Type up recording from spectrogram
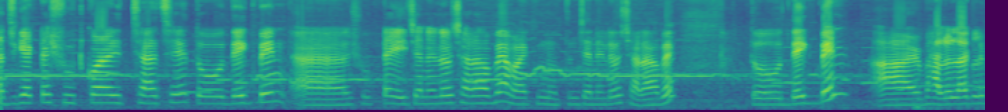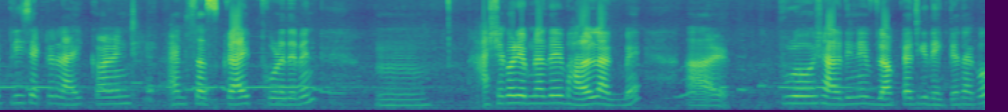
আজকে একটা শ্যুট করার ইচ্ছা আছে। তো দেখবেন শ্যুটটা এই চ্যানেলেও ছাড়া হবে আমার একটা নতুন চ্যানেলেও ছাড়া হবে। তো দেখবেন আর ভালো লাগলে প্লিজ একটা লাইক কমেন্ট অ্যান্ড সাবস্ক্রাইব করে দেবেন। আশা করি আপনাদের ভালো লাগবে। আর পুরো সারাদিনের ব্লগটা আজকে দেখতে থাকো।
